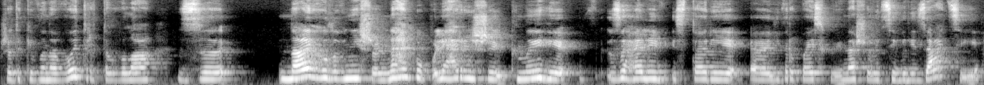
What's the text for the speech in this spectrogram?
що таки вона витрата була з найголовнішої, найпопулярнішої книги взагалі в історії е, європейської нашої цивілізації.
